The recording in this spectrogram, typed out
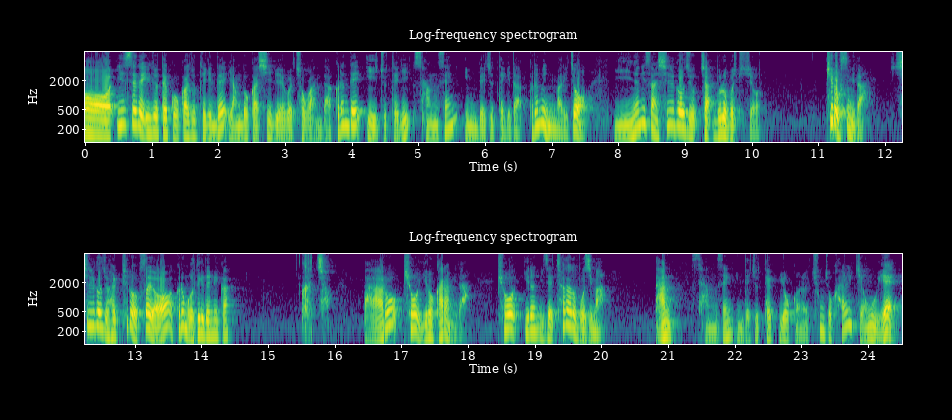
어, 1세대 1주택 고가주택인데 양도가 12억을 초과한다. 그런데 이 주택이 상생 임대주택이다. 그러면 말이죠. 2년 이상 실거주, 자, 눌러보십시오. 필요 없습니다. 실거주 할 필요 없어요. 그럼 어떻게 됩니까? 그렇죠. 바로 표 2로 가랍니다. 표 1은 이제 쳐다도 보지 마. 단 상생 임대주택 요건을 충족할 경우에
